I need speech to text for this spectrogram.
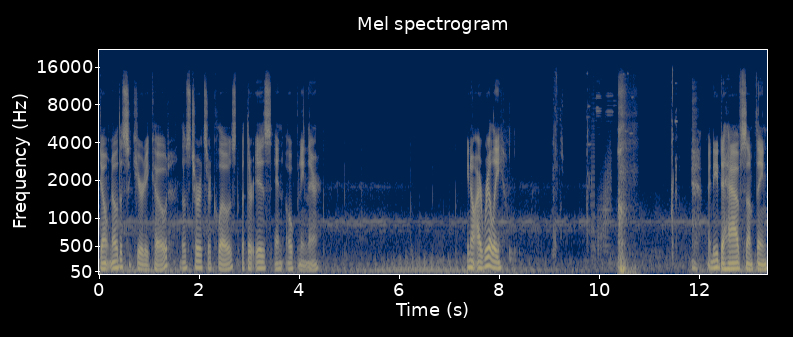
Don't know the security code. Those turrets are closed, but there is an opening there. You know, I really... I need to have something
